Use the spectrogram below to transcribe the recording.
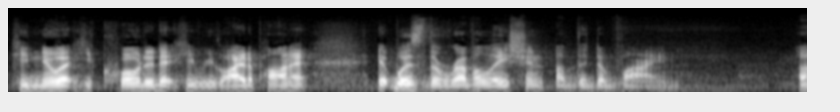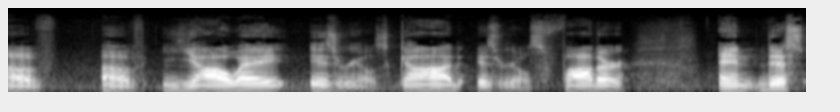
He knew it, he quoted it, he relied upon it. It was the revelation of the divine, of, of Yahweh, Israel's God, Israel's Father. And this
